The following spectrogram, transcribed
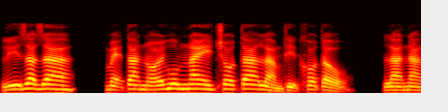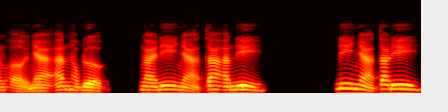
Lý ra ra, mẹ ta nói hôm nay cho ta làm thịt kho tàu, là nàng ở nhà ăn học được, ngài đi nhà ta ăn đi. Đi nhà ta đi,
